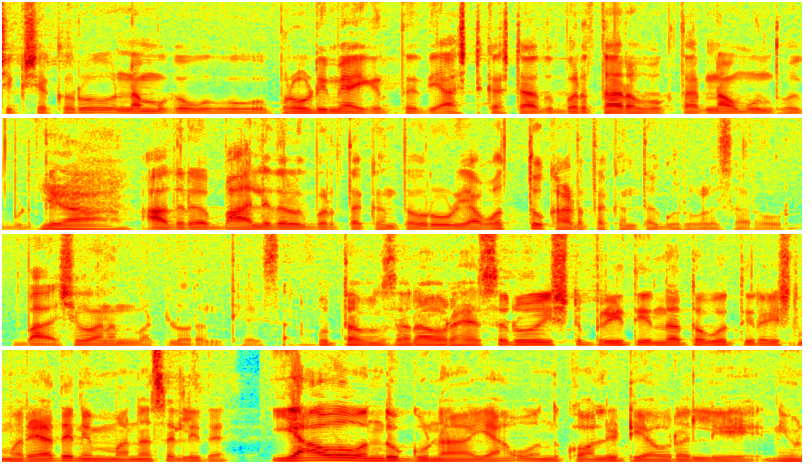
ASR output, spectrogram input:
ಶಿಕ್ಷಕರು ನಮ್ಗೆ ಪ್ರೌಢಿಮೆ ಆಗಿರ್ತದೆ. ಅಷ್ಟು ಕಷ್ಟ ಅದು ಬರ್ತಾರ ಹೋಗ್ತಾರ ನಾವು ಮುಂದೆ ಹೋಗ್ಬಿಡ್ತೀವಿ. ಆದ್ರೆ ಬಾಲ್ಯದೊಳಗೆ ಬರ್ತಕ್ಕಂಥವ್ರು ಅವ್ರು ಯಾವತ್ತೂ ಕಾಡ್ತಕ್ಕಂಥ ಗುರುಗಳು ಸರ್ ಅವರು. ಬಾ ಶಿವಾನಂದ ಮಟ್ಲೂರ್ ಅಂತ ಹೇಳಿ ಸರ್ ಉತ್ತಮ ಸರ್ ಅವ್ರ ಹೆಸರು ಇಷ್ಟು ಪ್ರೀತಿಯಿಂದ ತಗೋತೀರಾ ಇಷ್ಟು ಮರ್ಯಾದೆ ನಿಮ್ಮ ಮನಸ್ಸಲ್ಲಿದೆ? ಯಾವ ಒಂದು ಗುಣ ಯಾವ ಒಂದು ಕ್ವಾಲಿಟಿ ಅವರಲ್ಲಿ ನೀವು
